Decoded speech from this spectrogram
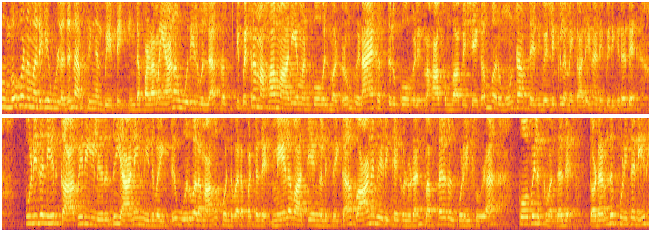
கும்பகோணம் அருகே உள்ளது நரசிங்கன்பேட்டை இந்த பழமையான ஊரில் உள்ள பிரசித்தி பெற்ற மகா மாரியம்மன் கோவில் மற்றும் விநாயகர் திருக்கோவிலின் மகா கும்பாபிஷேகம் வரும் மூன்றாம் தேதி வெள்ளிக்கிழமை காலை நடைபெறுகிறது. புனித நீர் காவிரியிலிருந்து யானை மீது வைத்து ஊர்வலமாக கொண்டு வரப்பட்டது. மேல வாத்தியங்கள் இசைக்க வான வேடிக்கைகளுடன் பக்தர்கள் புடைசூழ கோவிலுக்கு வந்தது. தொடர்ந்து புனித நீர்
